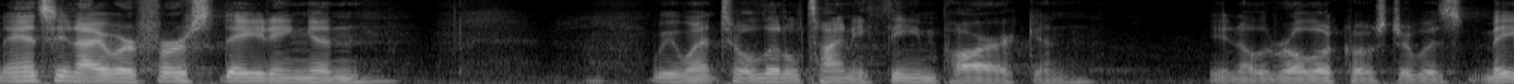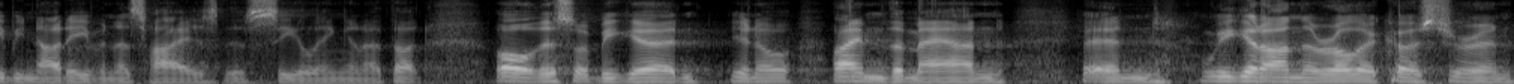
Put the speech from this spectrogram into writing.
Nancy and I were first dating, and we went to a little tiny theme park, and you know, the roller coaster was maybe not even as high as this ceiling. And I thought, oh, this will be good. You know, I'm the man. And we get on the roller coaster, and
